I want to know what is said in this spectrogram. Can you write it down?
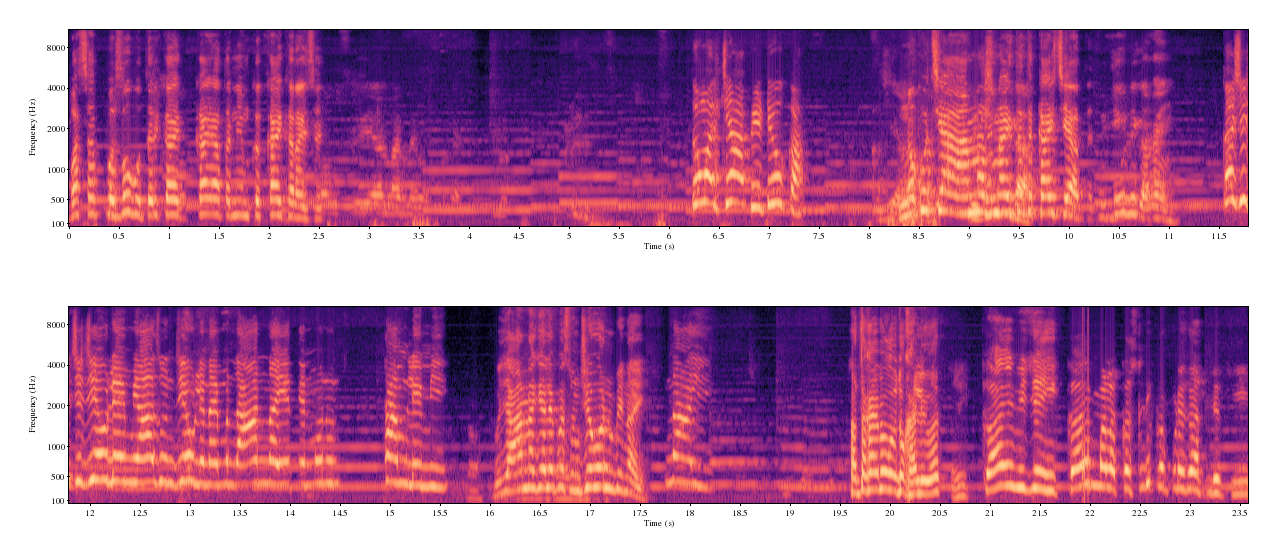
बसा प- बघू तरी काय काय आता नेमकं काय करायचं पाऊस यायला लागलाय. तुम्हाला चहा पी ठेवू का नको चहा अन्नाच नाही तर काय चहा आता? तू जेवली का नाही कशाची जेवले मी अजून जेवले नाही म्हणलं अण्णा येते म्हणून थांबले मी म्हणजे अण्णा गेल्यापासून जेवण बी नाही नाही आता काय बघतो खालीवर? काय विजय ही काय मला कसली कपडे घातले ती?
